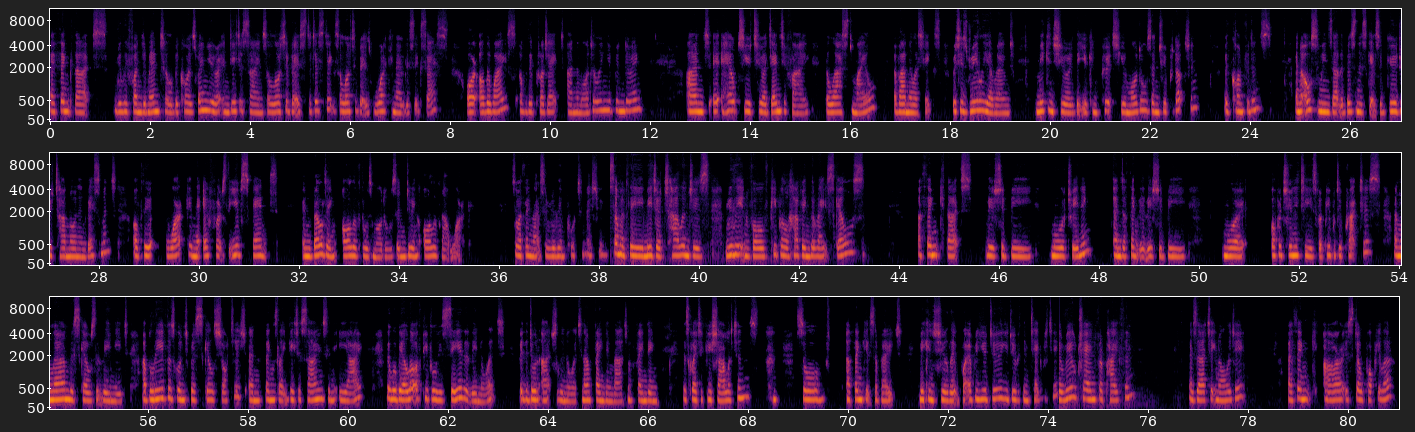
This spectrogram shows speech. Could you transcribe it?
I think that's really fundamental because when you're in data science, a lot of it is statistics, a lot of it is working out the success or otherwise of the project and the modeling you've been doing. And it helps you to identify the last mile of analytics, which is really around making sure that you can put your models into production with confidence. And it also means that the business gets a good return on investment of the work and the efforts that you've spent in building all of those models and doing all of that work. So I think that's a really important issue. Some of the major challenges really involve people having the right skills. I think that there should be more training and I think that there should be more opportunities for people to practice and learn the skills that they need. I believe there's going to be a skills shortage in things like data science and AI. There will be a lot of people who say that they know it, but they don't actually know it. And I'm finding that. I'm finding there's quite a few charlatans. so I think it's about making sure that whatever you do, you do with integrity. The real trend for Python is our technology. I think R is still popular,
